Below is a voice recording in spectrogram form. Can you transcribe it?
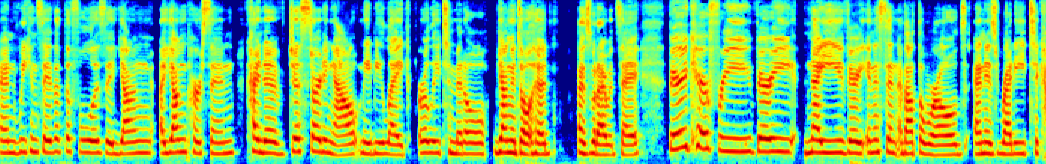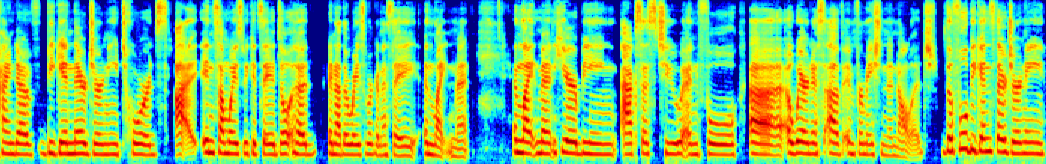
and we can say that the fool is a young a young person kind of just starting out maybe like early to middle young adulthood is what I would say. Very carefree, very naive, very innocent about the world, and is ready to kind of begin their journey towards, uh, in some ways, we could say adulthood. In other ways, we're going to say enlightenment. Enlightenment here being access to and full uh, awareness of information and knowledge. The fool begins their journey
